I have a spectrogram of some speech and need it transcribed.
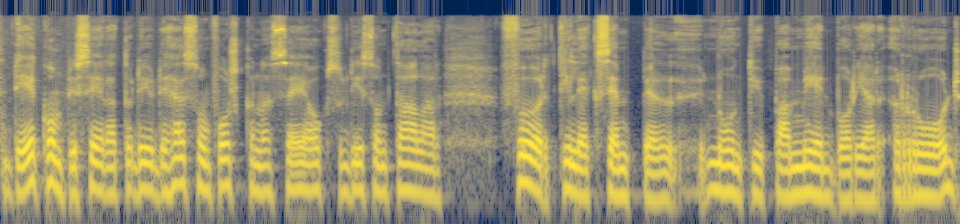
Det är komplicerat och det är ju det här som forskarna säger också, de som talar för till exempel någon typ av medborgarråd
